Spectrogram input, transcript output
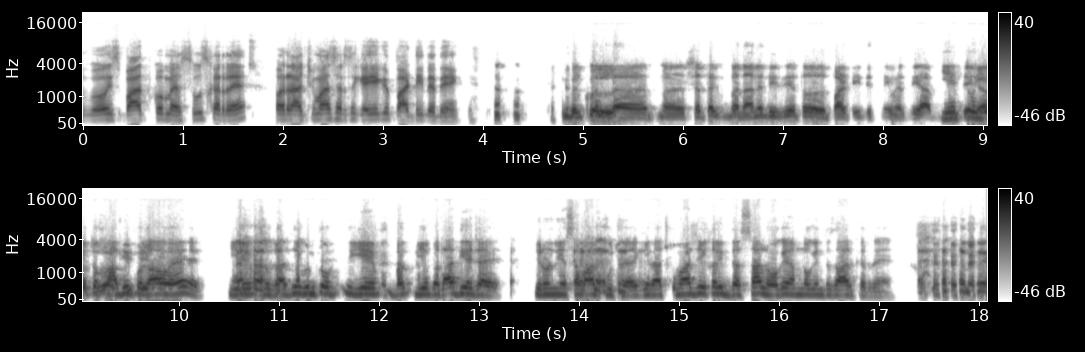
वो इस बात को महसूस कर रहे हैं। और राजकुमार सर से कहिए कि पार्टी दे दें बिल्कुल शतक बनाने दीजिए तो पार्टी जितनी मर्ज़ी आप ये तो ये तो खाबी पुलाव है। ये राजीव उनको ये ब, ये बता दिया जाए जिन्होंने ये सवाल पूछा है कि राजकुमार जी करीब दस साल हो गए हम लोग इंतज़ार कर रहे हैं। नहीं,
